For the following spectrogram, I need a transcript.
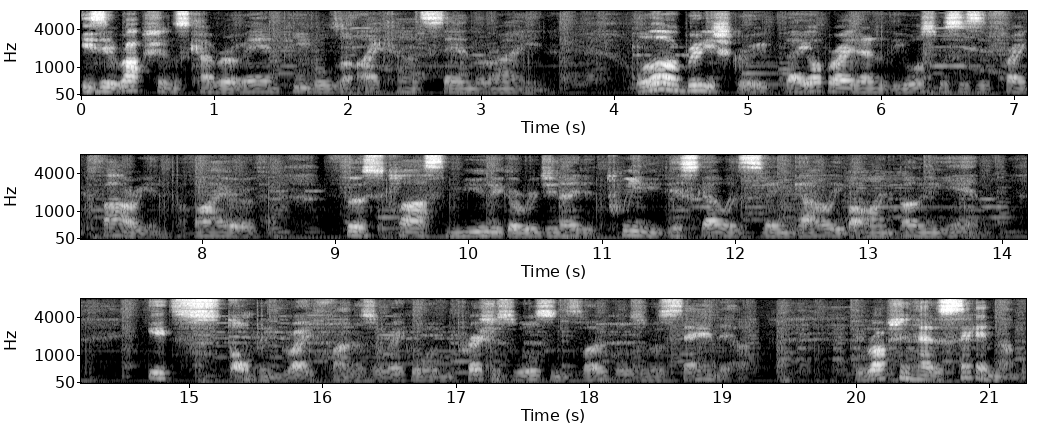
is Eruption's cover of Ann Peebles' I Can't Stand the Rain. Although a British group, they operate under the auspices of Frank Farian, purveyor of first class Munich originated tweeny disco and Svengali behind Boney M. It's stomping great fun as a record, and Precious Wilson's vocals are a standout. Eruption had a second number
